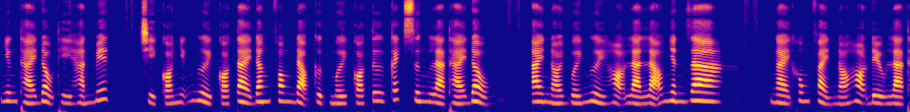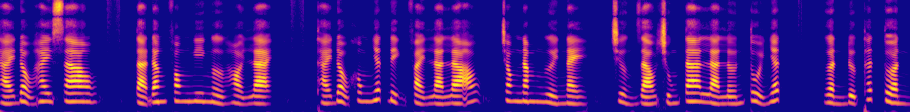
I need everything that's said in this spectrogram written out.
nhưng thái đầu thì hắn biết. Chỉ có những người có tài đăng phong đạo cực mới có tư cách xưng là thái đầu. Ai nói với người họ là lão nhân gia? Ngài không phải nó họ đều là thái đầu hay sao? Tả Đăng Phong nghi ngờ hỏi lại. Thái đầu không nhất định phải là lão. Trong năm người này, trưởng giáo chúng ta là lớn tuổi nhất. Gần được thất tuần.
